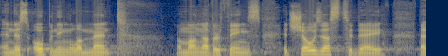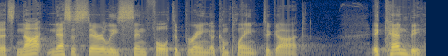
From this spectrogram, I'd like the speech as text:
And this opening lament, among other things, it shows us today that it's not necessarily sinful to bring a complaint to God. It can be,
